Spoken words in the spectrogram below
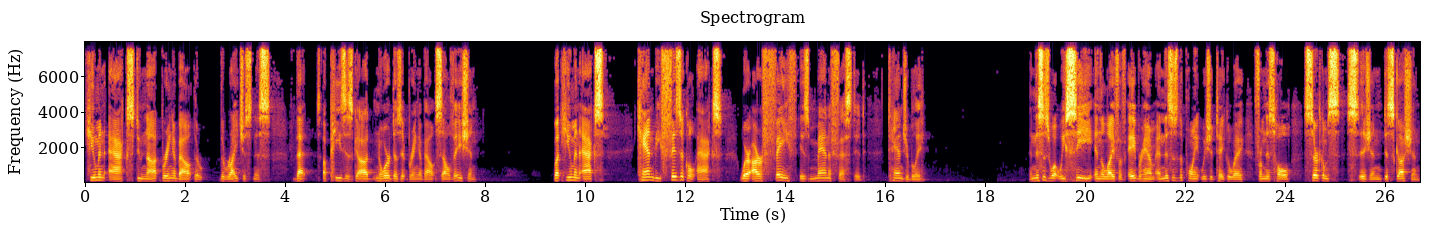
Human acts do not bring about the, the righteousness that appeases God, nor does it bring about salvation. But human acts can be physical acts where our faith is manifested tangibly. And this is what we see in the life of Abraham, and this is the point we should take away from this whole circumcision discussion.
